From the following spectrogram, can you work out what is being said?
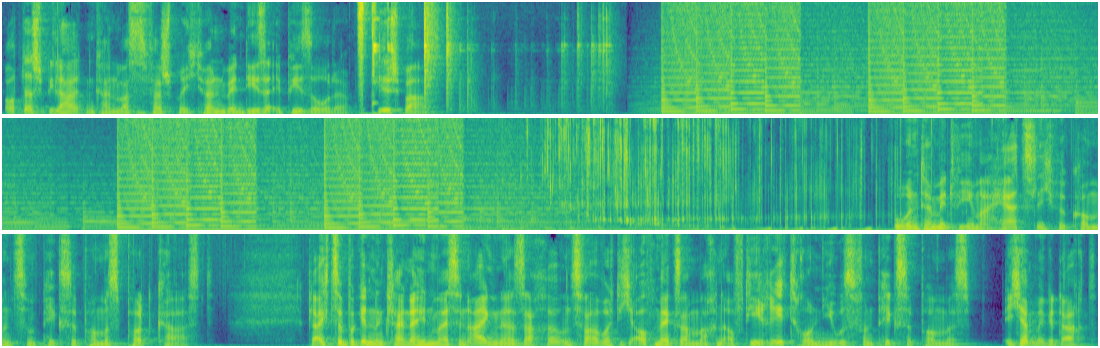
Ob das Spiel halten kann, was es verspricht, hören wir in dieser Episode. Viel Spaß! Und damit wie immer herzlich willkommen zum Pixel Pommes Podcast. Gleich zu Beginn ein kleiner Hinweis in eigener Sache. Und zwar wollte ich aufmerksam machen auf die Retro-News von Pixel Pommes. Ich habe mir gedacht,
